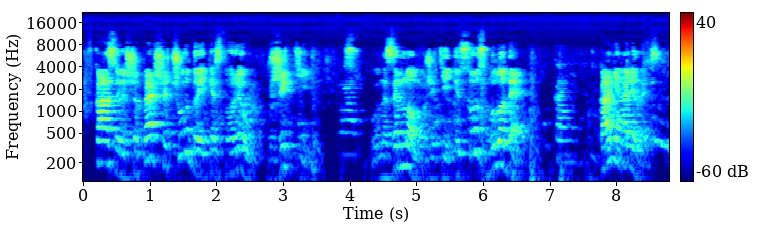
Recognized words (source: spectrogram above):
вказує, що перше чудо, яке створив в житті, на земному житті Ісус, було де? В Кані Галілейській.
